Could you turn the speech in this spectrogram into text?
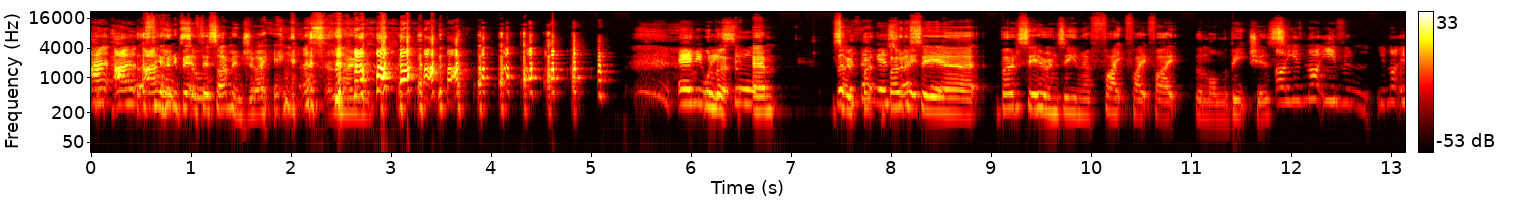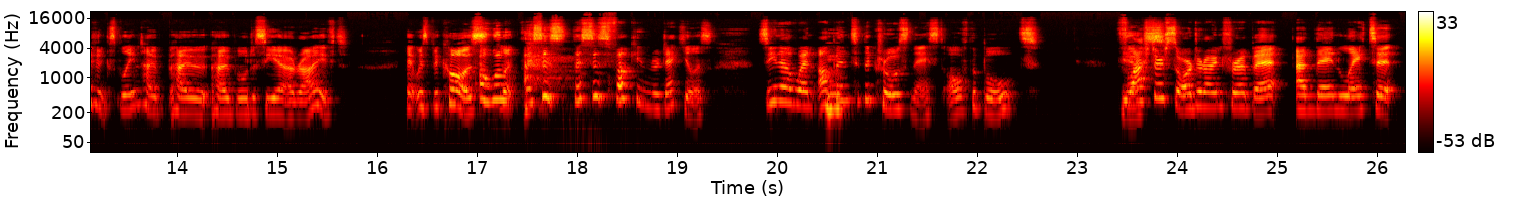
I, I, that's I the only bit so. of this I'm enjoying at the moment. Anyway, well, look, so um, so the thing Bo- is, right, Boadicea, Boadicea and Xena fight, fight, fight them on the beaches. oh, you've not even you've not even explained how how how Boadicea arrived. It was because Oh, well- look, this is this is fucking ridiculous. Xena went up Mhm. into the crow's nest of the boat, flashed Yes. her sword around for a bit, and then let it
